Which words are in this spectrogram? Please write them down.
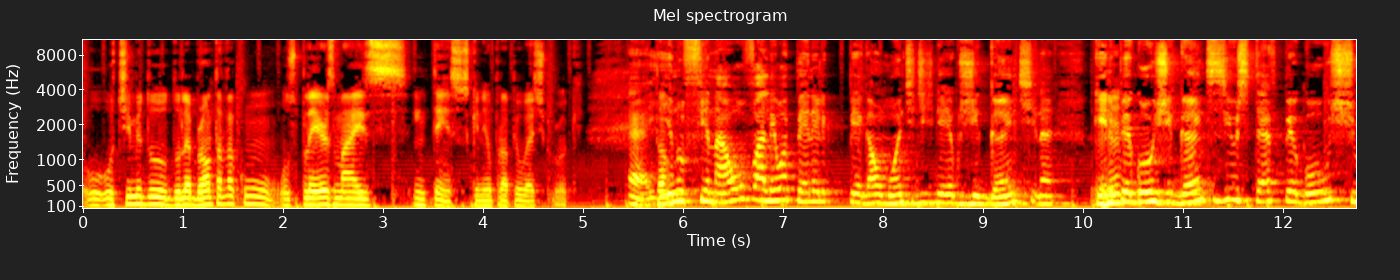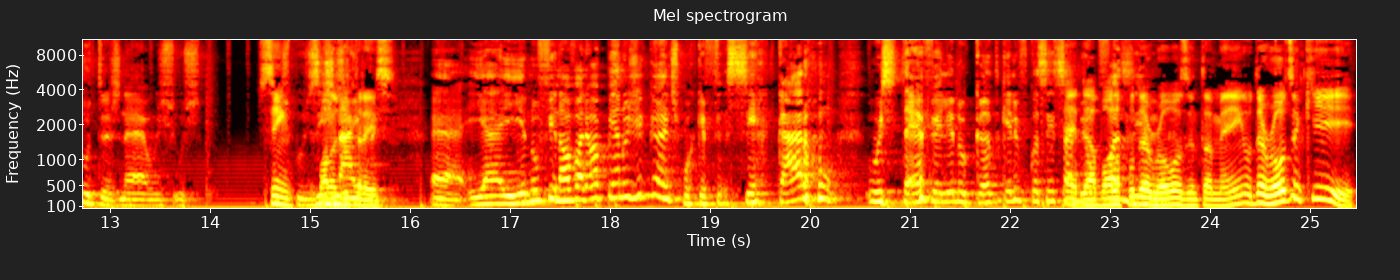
O, o time do, do LeBron tava com os players mais intensos, que nem o próprio Westbrook. É, Então- e no final valeu a pena ele pegar um monte de nego gigante, né? Porque Uhum. ele pegou os gigantes e o Steph pegou os shooters, né? Os, os, Sim, os bola de snipers. três. É, e aí no final valeu a pena os gigantes, porque cercaram o Steph ali no canto que ele ficou sem É, saber deu o a bola fazer. pro DeRozan também. O DeRozan que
